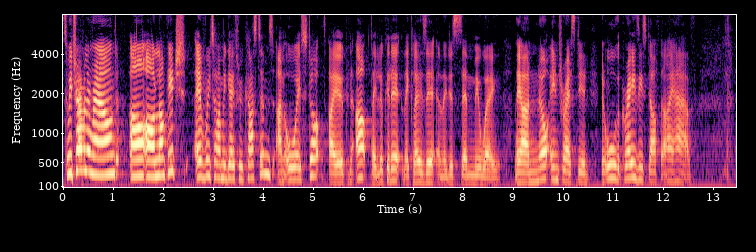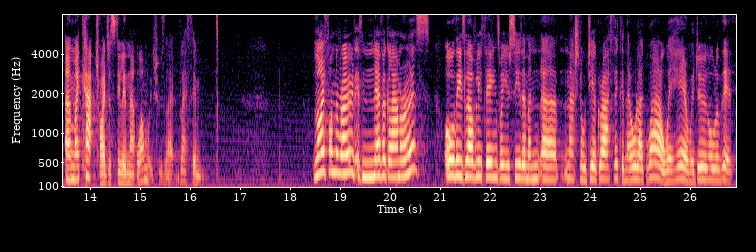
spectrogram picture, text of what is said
So we travel around our, our, luggage. Every time we go through customs, I'm always stopped. I open it up, they look at it, they close it, and they just send me away. They are not interested in all the crazy stuff that I have. And my cat tried to steal in that one, which was like, bless him. Life on the road is never glamorous. All these lovely things where you see them in uh, National Geographic and they're all like, wow, we're here and we're doing all of this.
